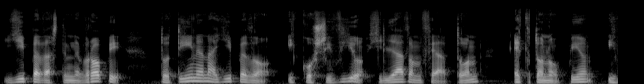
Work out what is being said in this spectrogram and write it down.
γήπεδα στην Ευρώπη, το ότι είναι ένα γήπεδο 22.000 θεατών εκ των οποίων οι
